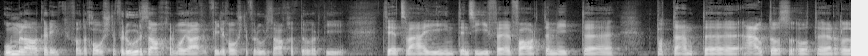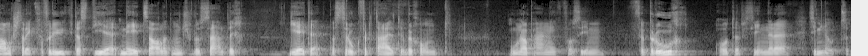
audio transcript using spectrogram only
Umlagerung von den Kostenverursacher, wo ja eigentlich viele Kosten verursachen durch die CO2-intensiven Fahrten mit äh, potenten Autos oder Langstreckenflügen, dass die mehr zahlen und schlussendlich jeder das zurückverteilt bekommt, unabhängig von seinem Verbrauch oder seiner, seinem Nutzen.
